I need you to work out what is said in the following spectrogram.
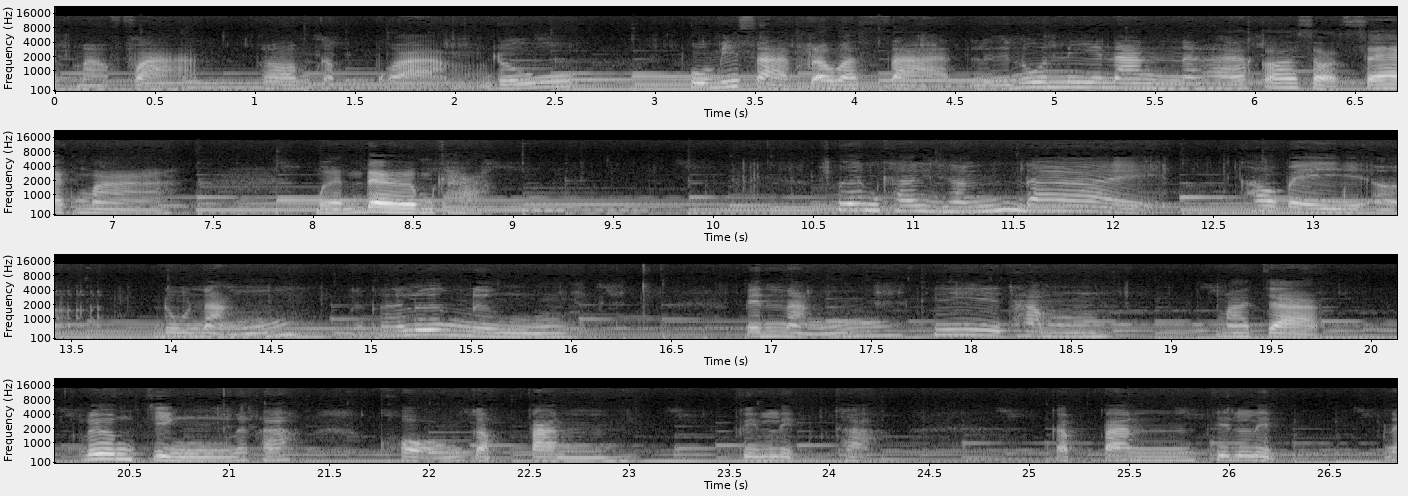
ชน์มาฝากพร้อมกับความรู้ภูมิศาสตร์ประวัติศาสตร์ หรือนู่นนี่นั่นนะคะ ก็สอดแทรกมาเหมือนเดิมค่ะ เพื่อนคะดิฉันได้เข้าไปดูหนังนะคะเรื่องหนึ่งเป็นหนังที่ทำมาจาก เรื่องจริงนะคะของกัปตันฟิลิปค่ะ กัปตันฟิลิปใน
